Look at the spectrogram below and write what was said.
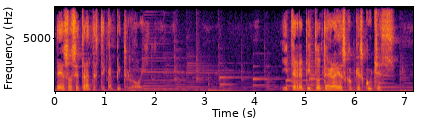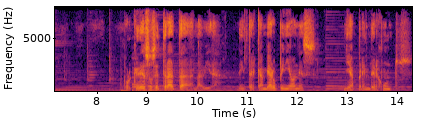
De eso se trata este capítulo hoy. Y te repito, te agradezco que escuches, porque de eso se trata la vida, de intercambiar opiniones y aprender juntos,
